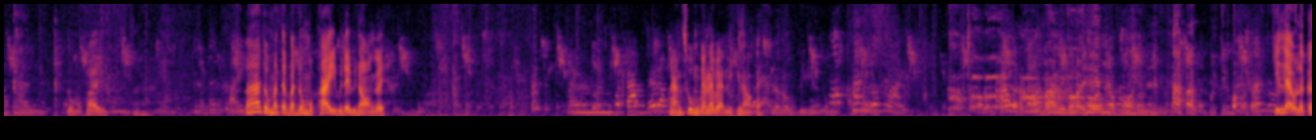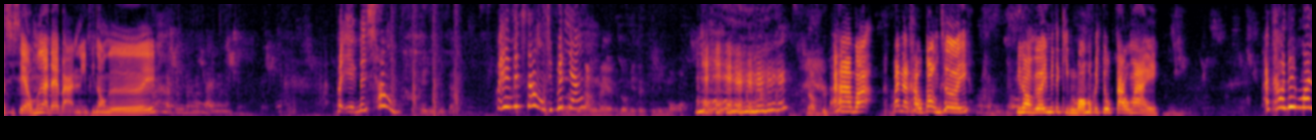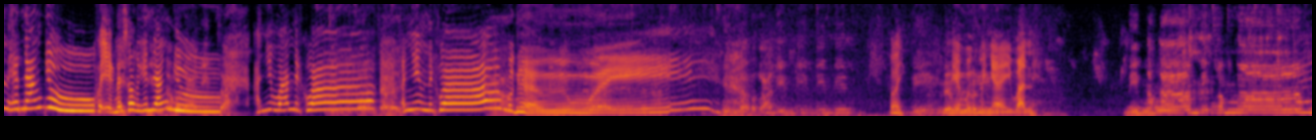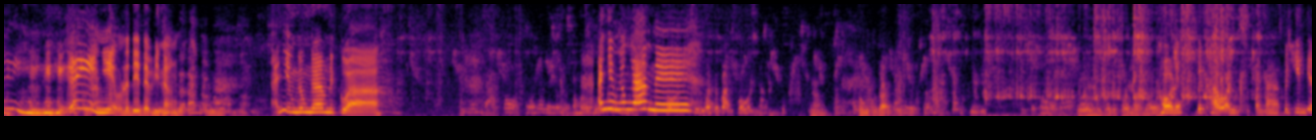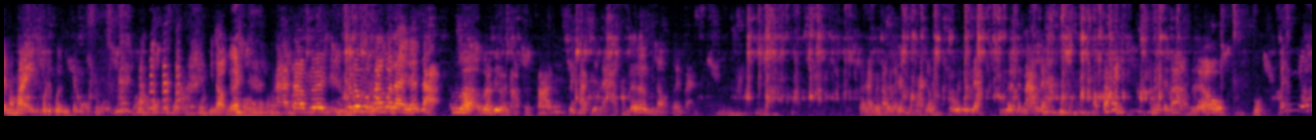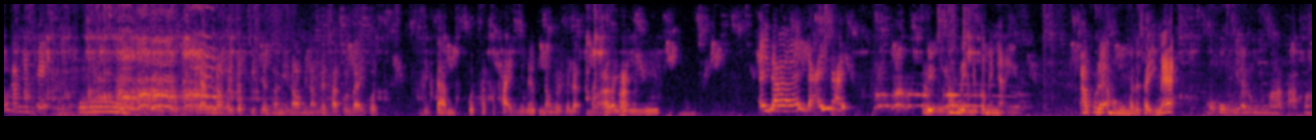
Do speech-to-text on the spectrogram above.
ลงมาไฟป้าตัวมาแต่บัดดงบักไผ่ไปได้พี่น้องเลยนางซุ่มกันอะไรแบบนี้พี่น้องเลยเสื้อลงสีก็มาบ้านนี่บ่ให้เห็นเนาะพวกนี้เนี่ยมันกินบ่มันกันกินแล้วแล้วก็สิเซลเมื่อได้บาทนี่พี่น้องเอ้ยพระเอกได้ช่องเป็นที่สะ พระเอกได้ช่องสิเป็นหยังดังแม่โดนมีแต่กินหมอดำดึกอ่าบะป้าน่ะเขากล้องเฉย พี่น้องเอ้ยมีแต่ขินหมอเขาไปจุกเตาใหม่อะเท่าได้มันเห็นยังอยู่ พระเอกในช่องเห็นยังอยู่อันยิ้มหวานดีกว่าอันยิ้มดีกว่ามึงเหาเว้ยนิ่มนะบักหลานิ่มนิ่มนิ่มนิ่มเฮ้ยนิ่มเนี่ยมึงคุยใหญ่บัดนนิ่มงามงามนิ่มงามงามเอ้ยเงียบละเด็ดแต่พี่น้องนะนักงามงามอะอันยิ้มงามๆดีกว่าอันยิ้ มงามๆนี่ชื่อว่าตะบ้านโพดยังงามต้องถูกได้ เออมันก็จะคอยมากนะพอเลยไปข่าวอันอันน่ะไปกินแกงหน่อไม้บริเบิ่งจมูกจมูกพี่น้องเอ้ยหน้าดำเลยมาดมบางครั้งว่าได้แล้วสะเบื่อเบื่อลืมหนาสุดใต้ไปหาเสียหนากันเด้อพี่น้องเอ้ยบ้านไปไหนไม่พี่น้องเคยเอ้ยเลี้ยงมาใหม่ยกโอ้ยเบิดแล้วเลือดแต่หน้าเลยเอาไปเลือดแต่หน้าแล้วไม่เยอะพวกนั้นยังแค่ พียงเท่านี้เนาะพี่น้องเอ้ยฝากกดไลค์กดติดตามกดซับสไครต์ให้เด้อพี่น้องเอ้ยไปแล้วพี่น้องสบายดีไอ้ได้ได้ได้เหลิงท้องเหลิงอยู่ก็ไม่ใหญ่อ้าวพอได้เอามาหุงมาได้ใส่อีกแม่ มาคุงเนี่ยลุงมึงมาปากมา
